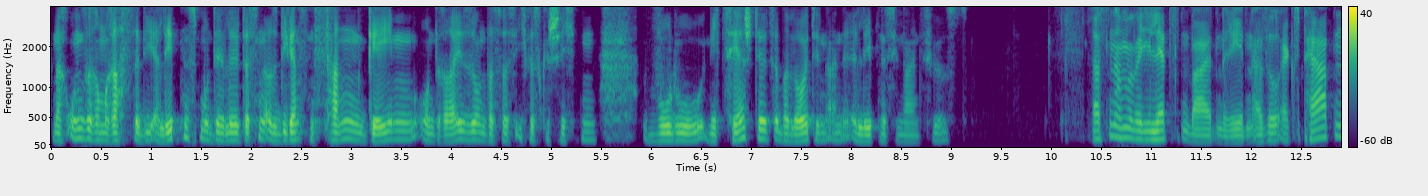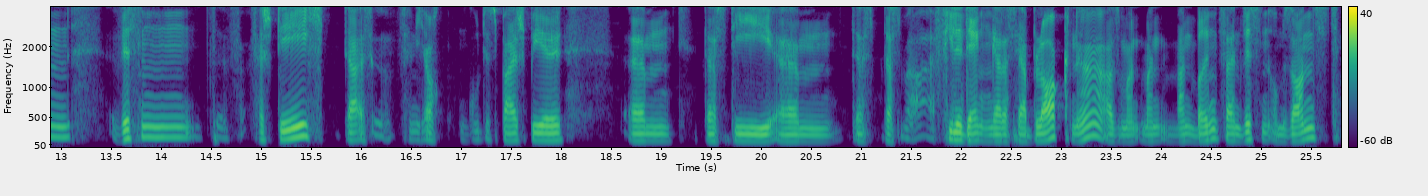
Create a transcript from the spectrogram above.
nach unserem Raster die Erlebnismodelle. Das sind also die ganzen Fun, Game und Reise und was weiß ich was Geschichten, wo du nichts herstellst, aber Leute in ein Erlebnis hineinführst. Lass uns nochmal über die letzten beiden reden. Also Experten, Wissen, verstehe ich. Da ist, finde ich, auch ein gutes Beispiel ähm, dass die, ähm, dass, dass viele denken, ja, das ist ja Blog, ne? Also man, man, man bringt sein Wissen umsonst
